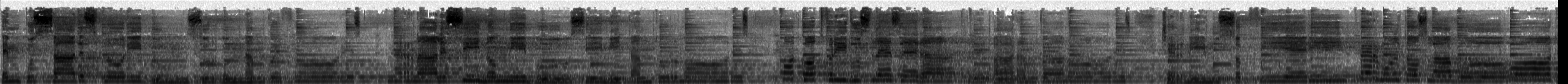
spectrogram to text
Tempus sades floridum surgunamque flores, vernales in omnibus imitam turmores quod quod frigus lesera preparam calores, cernimus hoc fieri per multos labores.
